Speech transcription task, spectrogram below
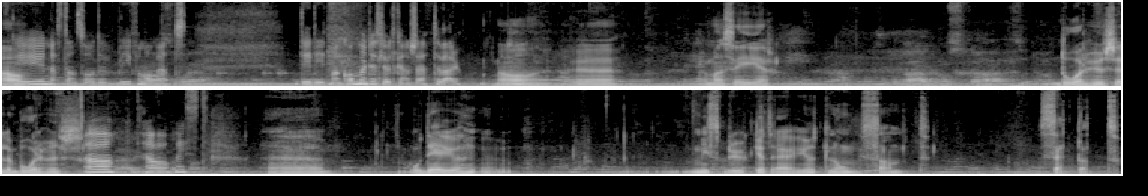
ja. Det är ju nästan så det blir för många att det är dit man kommer till slut kanske, tyvärr. Ja, eh, hur man säger. Dårhus eller bårhus. Ja, ja visst. Eh, och det är ju missbruket är ju ett långsamt sätt att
